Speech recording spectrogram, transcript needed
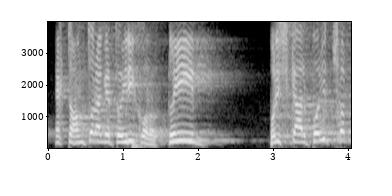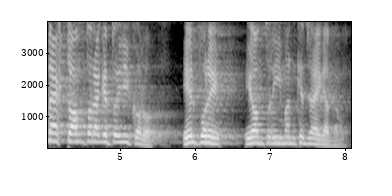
একটা অন্তর আগে তৈরি করো। ক্লিন পরিষ্কার পরিচ্ছন্ন একটা অন্তর আগে তৈরি করো। এরপরে এই অন্তরে ইমানকে জায়গা দাও।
